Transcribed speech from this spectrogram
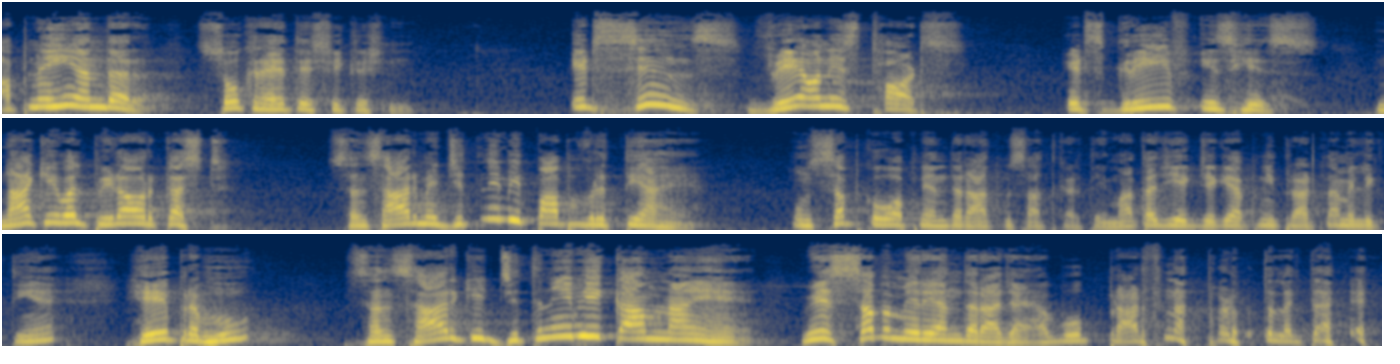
अपने ही अंदर सोख रहे थे Shri Krishna its sins weigh on his thoughts its grief is his ना केवल पीड़ा और कष्ट, संसार में जितनी भी पाप वृत्तियाँ हैं, उन सबको वो अपने अंदर आत्मसात करते हैं। माता जी एक जगह अपनी प्रार्थना में लिखती हैं, हे प्रभु, संसार की जितनी भी कामनाएँ हैं वे सब मेरे अंदर आ जाएँ। अब वो प्रार्थना पढ़ो तो लगता है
